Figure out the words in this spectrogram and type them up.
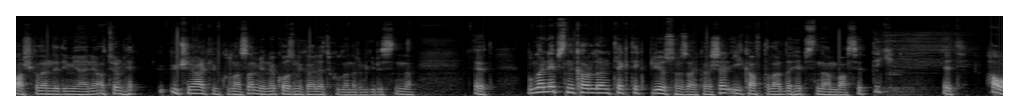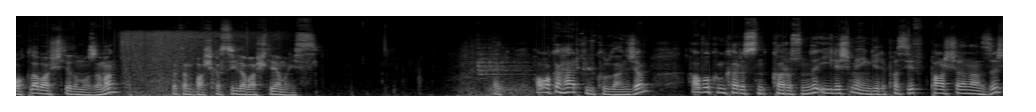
Başkalarını dediğim yani atıyorum 3'ünü Herkül kullansam birine Kozmik Alet kullanırım gibisinden. Evet. Bunların hepsinin karolarını tek tek biliyorsunuz arkadaşlar. İlk haftalarda hepsinden bahsettik. Evet. Havok'la başlayalım o zaman. Zaten başkasıyla başlayamayız. Evet. Havok'a Herkül kullanacağım. Havok'un karosun- karosunda iyileşme engeli pasif, parçalanan zırh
